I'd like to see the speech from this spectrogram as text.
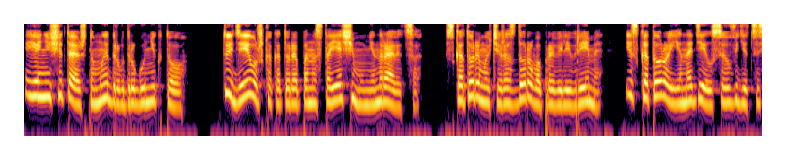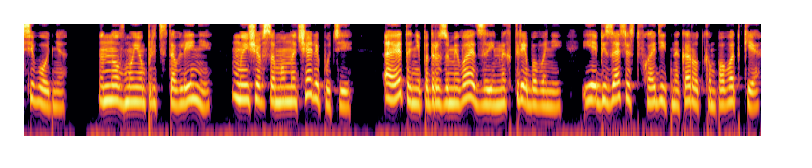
я не считаю, что мы друг другу никто. Ты девушка, которая по-настоящему мне нравится, с которой мы вчера здорово провели время и с которой я надеялся увидеться сегодня. Но в моем представлении мы еще в самом начале пути, а это не подразумевает взаимных требований и обязательств ходить на коротком поводке.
